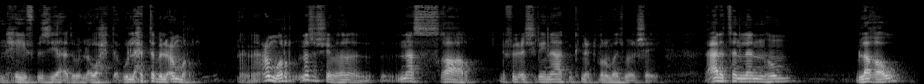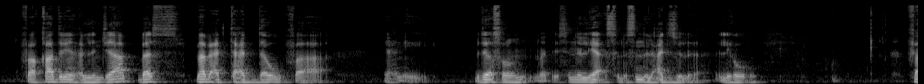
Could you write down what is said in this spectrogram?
نحيف بزيادة ولا وحدة ولا حتى بالعمر؟ يعني عمر نفس الشيء مثلا الناس الصغار اللي في العشرينات يمكن يعتبرون اجمل شيء. عادة لأنهم لغوا فقادرين على الإنجاب بس ما بعد تعدوا ف يعني بدأوا يوصلون ما أدري سن اليأس ولا سن العجز اللي هو. ف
